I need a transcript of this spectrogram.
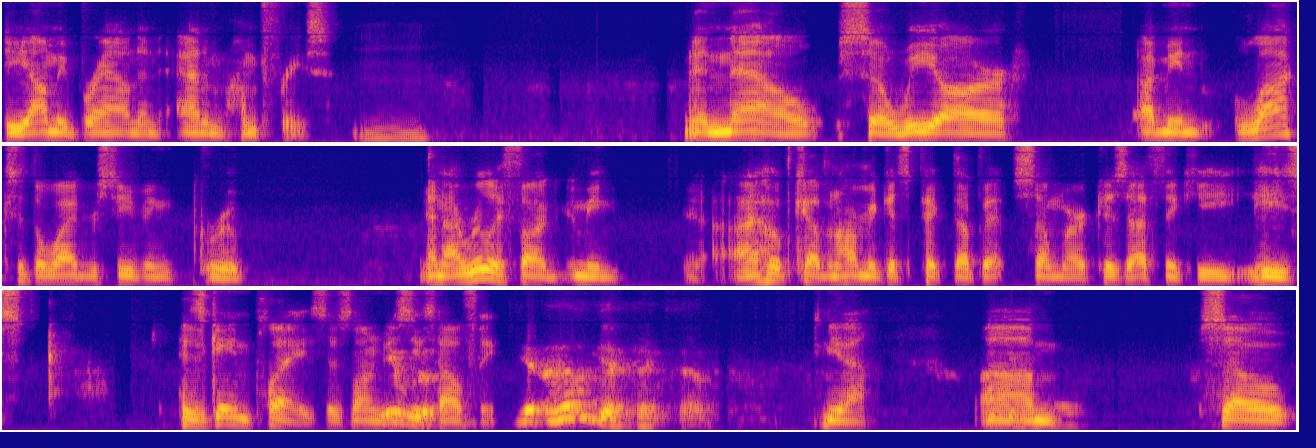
Dyami Brown, and Adam Humphries. mm-hmm. And now, so we are, I mean, locks at the wide receiving group. And I really thought, I mean, I hope Kelvin Harmon gets picked up at somewhere because I think he he's his game plays as long as he's healthy. Yeah, he'll get picked up. Yeah. Um, so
